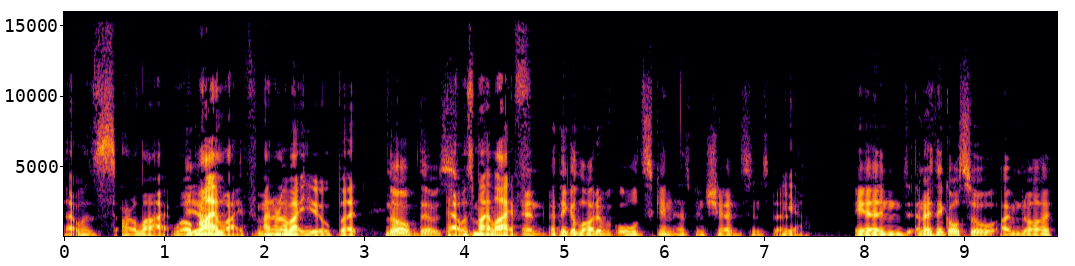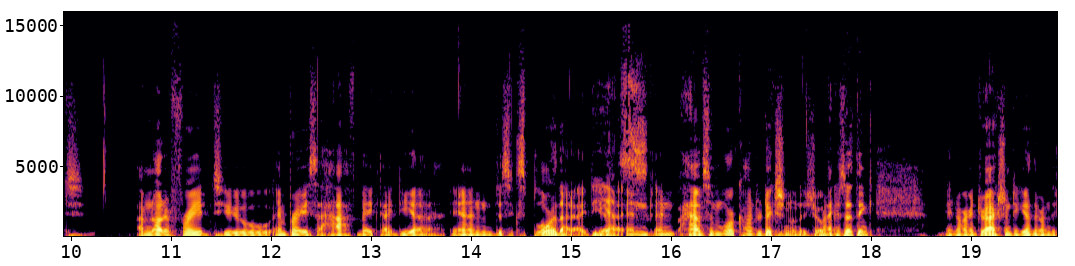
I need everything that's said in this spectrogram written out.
that was our life. Well, Yeah. my life. I don't Mm. know about you, but no, that was that was my life. and I think a lot of old skin has been shed since then. yeah. and and I think also I'm not I'm not afraid to embrace a half baked idea and just explore that idea Yes. and and have some more contradiction on the show Right. because I think in our interaction together on the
